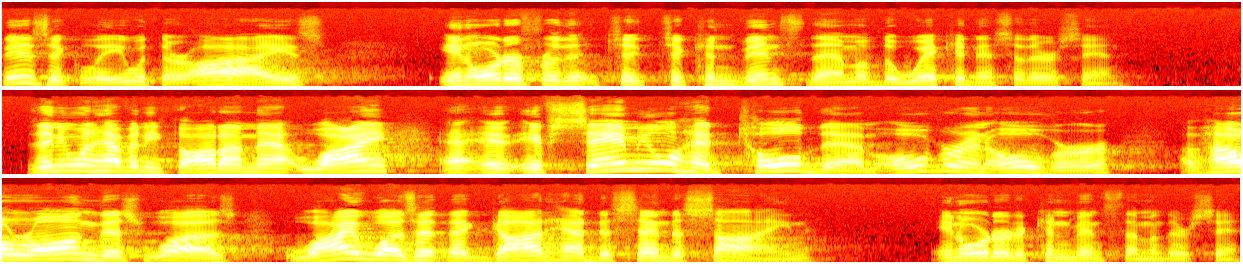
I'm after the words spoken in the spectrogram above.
physically with their eyes in order for the, to, to convince them of the wickedness of their sin? Does anyone have any thought on that? Why, if Samuel had told them over and over of how wrong this was, why was it that God had to send a sign in order to convince them of their sin?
